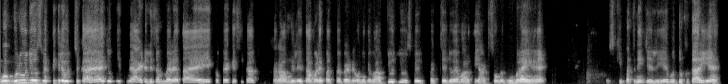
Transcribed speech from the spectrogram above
वो गुरु जो उस व्यक्ति के लिए उच्च का है, जो कि इतने आइडियलिज्म में रहता है, एक रुपया किसी का खराब नहीं लेता, बड़े पद पर बैठे होने के बावजूद भी उसके बच्चे जो है, मारुति 800 में घूम रहे हैं, उसकी पत्नी के लिए वो दुखकारी है।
